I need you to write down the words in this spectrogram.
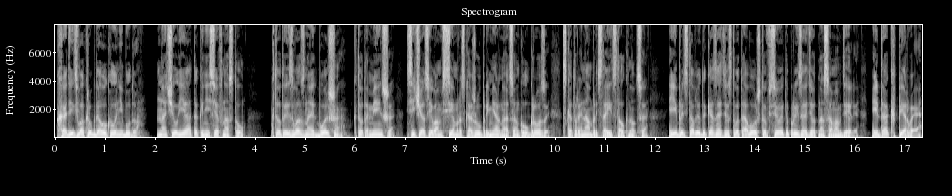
«Ходить вокруг да около не буду». Начал я, так и не сев на стул. «Кто-то из вас знает больше, кто-то меньше. Сейчас я вам всем расскажу примерную оценку угрозы, с которой нам предстоит столкнуться. И представлю доказательства того, что все это произойдет на самом деле. Итак, первое.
